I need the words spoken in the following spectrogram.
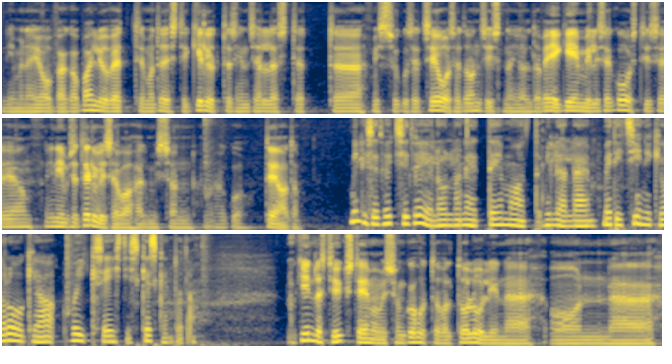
inimene joob väga palju vett ja ma tõesti kirjutasin sellest, et äh, missugused seosed on siis nii-öelda vee keemilise koostise ja inimese tervise vahel, mis on nagu teada millised võiksid veel olla need teemad, millele meditsiinigeoloogia võiks Eestis keskenduda? No kindlasti üks teema, mis on kohutavalt oluline, on äh,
